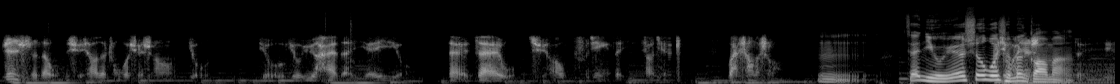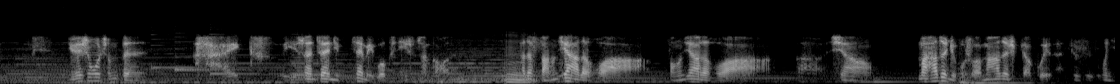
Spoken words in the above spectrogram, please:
认识的我们学校的中国学生有有有遇害的，也有在在我们学校附近的一条街，晚上的时候。嗯，在纽约生活成本高吗？对，纽约生活成本还可以，算在你在美国肯定是算高的。嗯它的房价的话，房价的话啊、像曼哈顿就不说，曼哈顿是比较贵的。就是如果你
